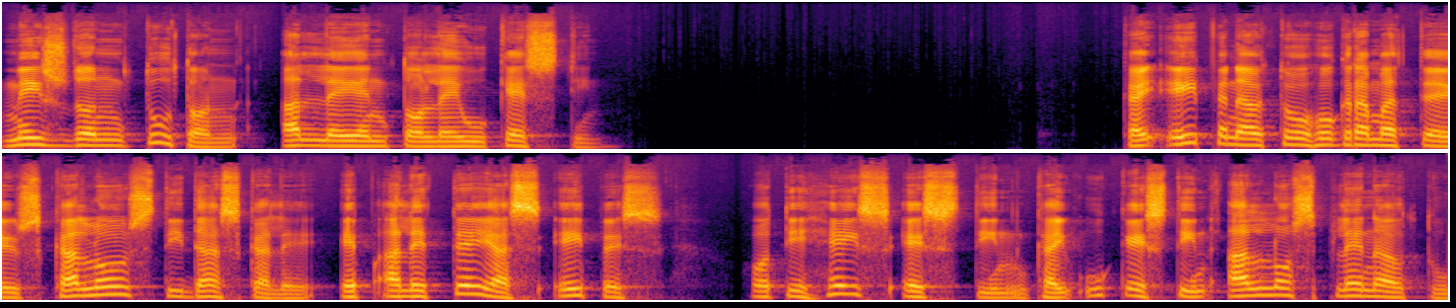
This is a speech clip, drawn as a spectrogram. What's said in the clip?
mesdon tuton allento leucestin. Kai epen auto hogrammateus kalos didaskale ep aleteas epes hoti heis estin kai ukestin allos plenautu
